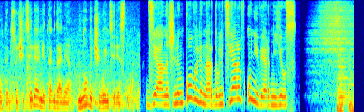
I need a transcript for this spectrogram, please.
работаем с учителями и так далее. Много чего интересного. Диана Желенкова, Ленар Давлетьяров, Univer News. Thank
